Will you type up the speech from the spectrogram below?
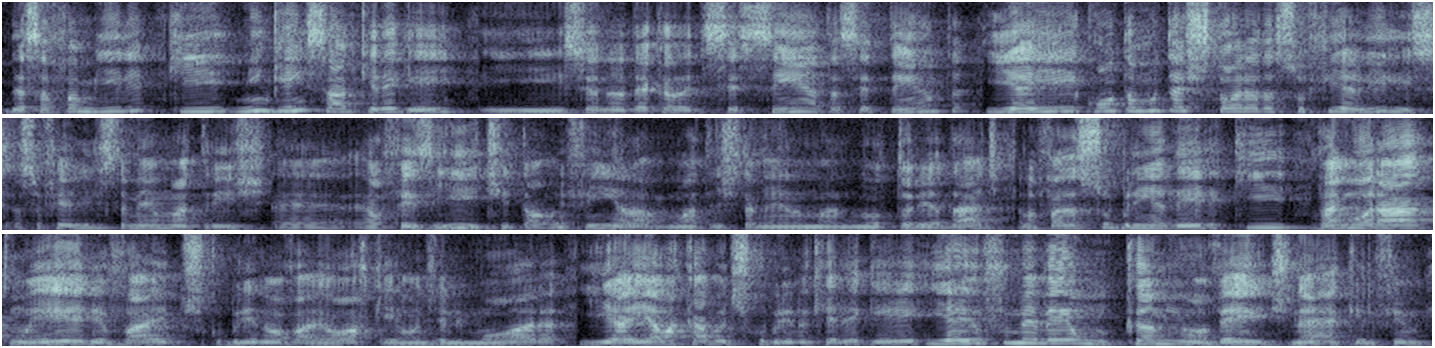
dessa família, que ninguém sabe que ele é gay, e isso é na década de 60, 70. E aí conta muito a história da Sofia Lillis. A Sofia Lillis também é uma atriz, é, ela fez It e tal, enfim, ela é uma atriz que está ganhando uma notoriedade. Ela faz a sobrinha dele que vai morar com ele, vai descobrir Nova York, onde ele mora, e aí ela acaba descobrindo que ele é gay. E aí o filme é meio um coming of age, né? Aquele filme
